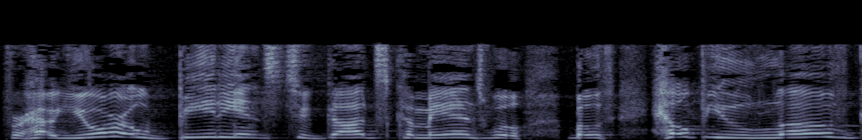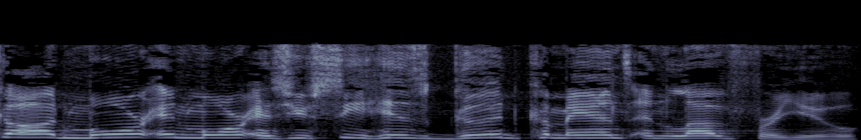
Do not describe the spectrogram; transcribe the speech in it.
For how your obedience to God's commands will both help you love God more and more as you see His good commands and love for you,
